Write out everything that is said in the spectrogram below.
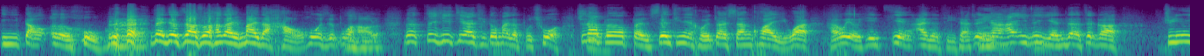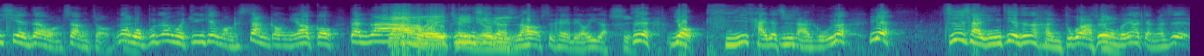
一到二户，那你就知道说他到底卖的好或是不好了。那这些建案其实都卖的不错，所以它本本身今年回赚三块以外，还会有一些建案的题材，所以你看它一直沿着这个。均线在往上走，那我不认为均线往上攻你要攻，但拉回均线的时候是可以留意的，是，就是有题材的资产股，因为因为资产营建真的很多啊，所以我们要讲的是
